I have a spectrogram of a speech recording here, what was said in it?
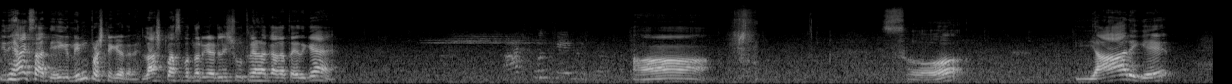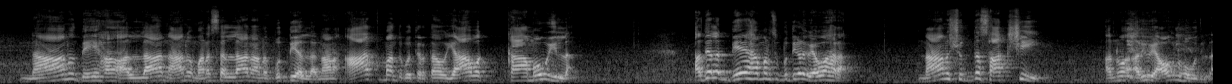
ಇದು ಹೇಗೆ ಸಾಧ್ಯ? ಈಗ ನಿಮ್ಮ ಪ್ರಶ್ನೆ ಕೇಳ್ತಾನೆ ಲಾಸ್ಟ್ ಕ್ಲಾಸ್ ಬಂದವರಿಗೆ ಅಟ್ಲೀಸ್ಟ್ ಸೂತ್ರ ಹೇಳೋಕ್ಕಾಗತ್ತೆ ಇದಕ್ಕೆ ಹಾ ಸೊ ಯಾರಿಗೆ ನಾನು ದೇಹ ಅಲ್ಲ ನಾನು ಮನಸ್ಸಲ್ಲ ನಾನು ಬುದ್ಧಿ ಅಲ್ಲ ನಾನು ಆತ್ಮ ಅಂತ ಗೊತ್ತಿರ್ತಾವೆ ಯಾವ ಕಾಮವೂ ಇಲ್ಲ. ಅದೆಲ್ಲ ದೇಹ ಮನಸ್ಸು ಬುದ್ಧಿಗಳ ವ್ಯವಹಾರ. ನಾನು ಶುದ್ಧ ಸಾಕ್ಷಿ ಅನ್ನುವ ಅರಿವು ಯಾವಾಗಲೂ ಹೋಗೋದಿಲ್ಲ.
